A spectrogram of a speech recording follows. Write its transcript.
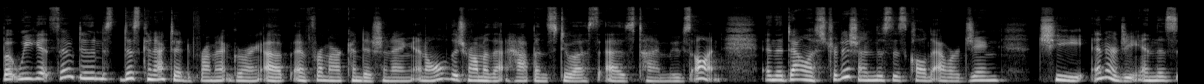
But we get so dis- disconnected from it growing up and from our conditioning and all of the trauma that happens to us as time moves on. In the Taoist tradition, this is called our Jing Qi energy. And this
